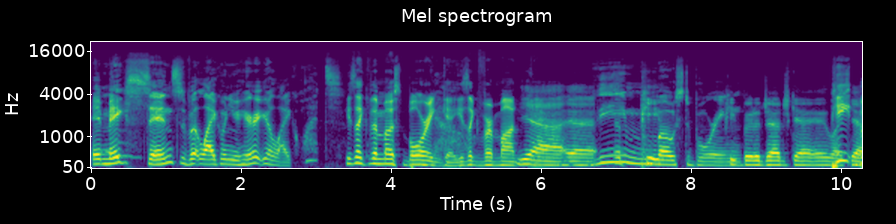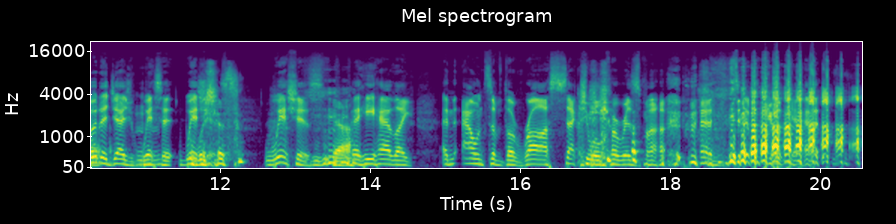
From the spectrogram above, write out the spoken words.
it makes sense, but like when you hear it, you're like, what? he's like the most boring gay. He's like Vermont. gay. yeah, yeah. The Pete, most boring. Pete Buttigieg gay. Like, Pete yeah. Buttigieg wish it, wishes Wishes. wishes Yeah. that he had like an ounce of the raw sexual charisma that Tim Cook has.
